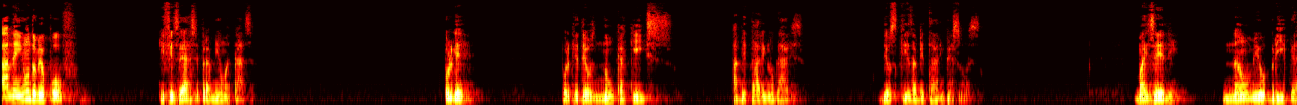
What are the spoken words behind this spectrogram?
a nenhum do meu povo que fizesse para mim uma casa. Por quê? Porque Deus nunca quis habitar em lugares. Deus quis habitar em pessoas. Mas Ele não me obriga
